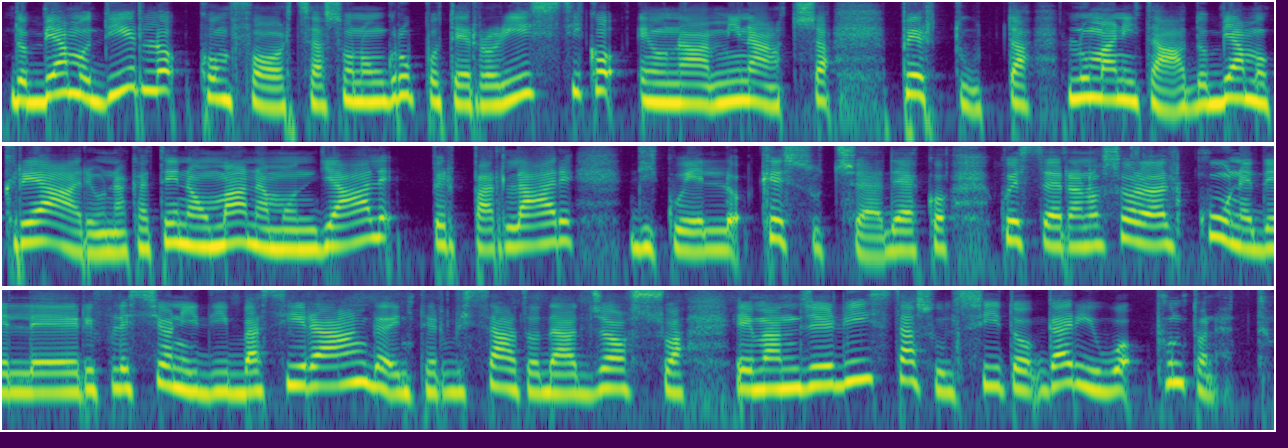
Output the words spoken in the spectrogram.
Dobbiamo dirlo con forza, sono un gruppo terroristico e una minaccia per tutta l'umanità. Dobbiamo creare una catena umana mondiale mondiale per parlare di quello che succede. Ecco, queste erano solo alcune delle riflessioni di Basirang intervistato da Joshua Evangelista sul sito gariwo.net.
